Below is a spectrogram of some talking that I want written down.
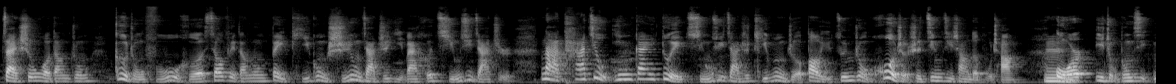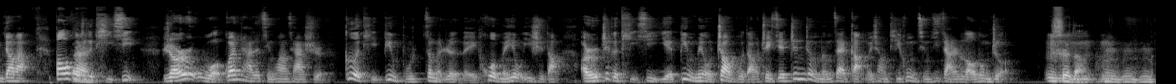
在生活当中各种服务和消费当中被提供实用价值以外和情绪价值，那他就应该对情绪价值提供者报以尊重，或者是经济上的补偿、or 一种东西，你知道吧？包括这个哎体系。然而，我观察的情况下是，个体并不这么认为或没有意识到，而这个体系也并没有照顾到这些真正能在岗位上提供情绪价值的劳动者。嗯是的，嗯嗯嗯嗯，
